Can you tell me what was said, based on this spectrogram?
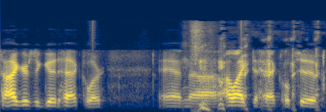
Tiger's a good heckler, and uh, I like to heckle too.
